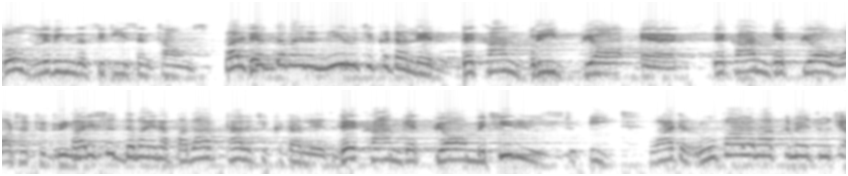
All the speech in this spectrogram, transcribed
those living in the cities and towns, they, పరిశుద్ధమైన నీరు చిక్కటం లేదు they can't breathe pure air. They can't get pure water to drink. పరిశుద్ధమైన పదార్థాలు చిక్కటం లేదు They can't get pure materials to eat. వాటి రూపాలు మాత్రమే చూచి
